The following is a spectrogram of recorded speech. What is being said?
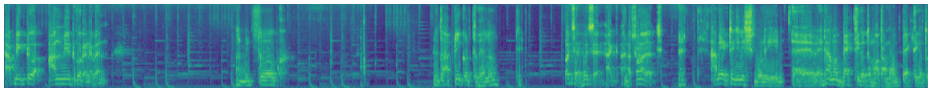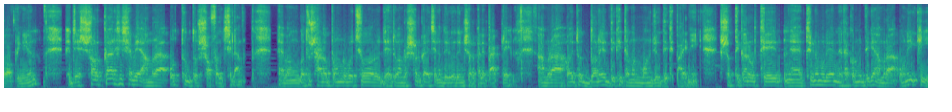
আপনি একটু আনমিউট করে নেবেন। তো আপনি করতে ভালো হয়েছে হয়েছে। শোনা যাচ্ছে। আমি একটা জিনিস বলি এটা আমার ব্যক্তিগত মতামত, ব্যক্তিগত অপিনিয়ন যে সরকার হিসেবে আমরা অত্যন্ত সফল ছিলাম এবং গত সাড়ে পনেরো বছর যেহেতু আমরা সরকারে ছিলাম, দীর্ঘদিন সরকারে থাকলে আমরা হয়তো দলের দিকে তেমন মনোযোগ দিতে পারিনি। সত্যিকার অর্থে তৃণমূলের নেতাকর্মীর দিকে আমরা অনেকেই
